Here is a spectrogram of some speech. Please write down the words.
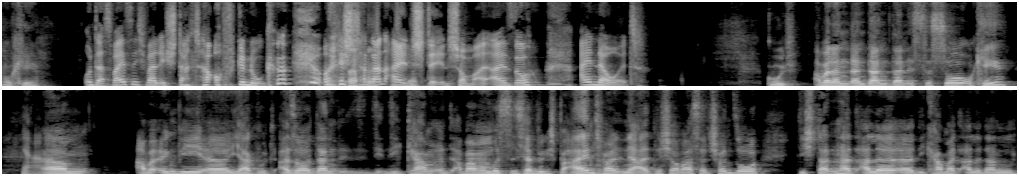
Okay. Und das weiß ich, weil ich stand da oft genug. Und ich stand an allen Stellen schon mal. Also, I know it. Gut. Aber dann, dann, dann, dann ist es so, okay. Ja. Ähm, aber irgendwie, äh, ja gut. Also dann, die, die kamen, aber man musste sich ja wirklich beeilen. Ich meine, in der alten Show war es halt schon so, die standen halt alle, äh, die kamen halt alle dann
